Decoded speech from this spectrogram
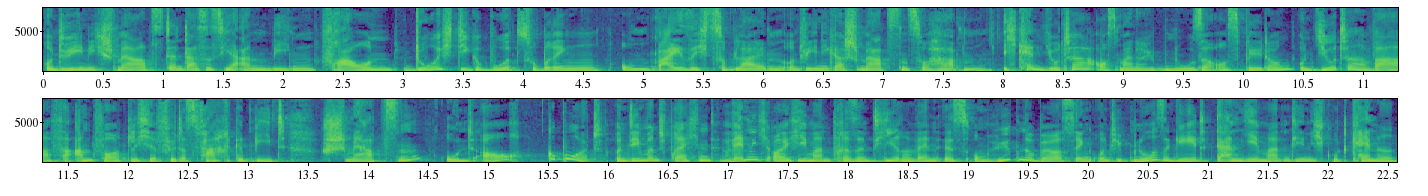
und wenig Schmerz, denn das ist ihr Anliegen, Frauen durch die Geburt zu bringen, um bei sich zu bleiben und weniger Schmerzen zu haben. Ich kenne Jutta aus meiner Hypnoseausbildung und Jutta war Verantwortliche für das Fachgebiet Schmerzen und auch Geburt. Und dementsprechend, wenn ich euch jemanden präsentiere, wenn es um Hypnobirthing und Hypnose geht, dann jemanden, den ich gut kenne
